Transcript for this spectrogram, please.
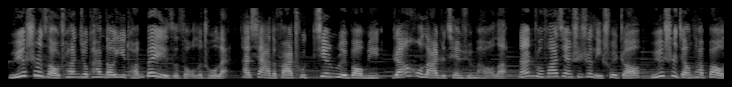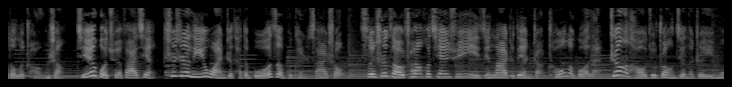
于是早川就看到一团被子走了出来，他吓得发出尖锐爆鸣，然后拉着千寻跑了。男主发现石之礼睡着，于是将他抱到了床上，结果却发现石之礼挽着他的脖子不肯撒手。此时早川和千寻已经拉着店长冲了过来，正好就撞见了这一幕。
